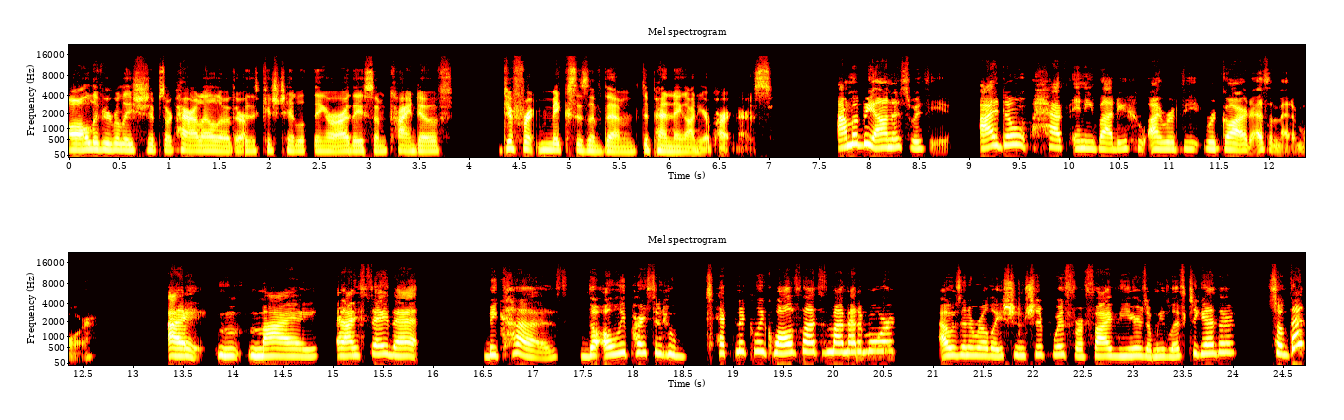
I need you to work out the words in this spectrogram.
all of your relationships are parallel or they're this kitchen table thing, or are they some kind of different mixes of them depending on your partners? I'm gonna be honest with you. I don't have anybody who I re- regard as a metamor. I m- my and I say that because the only person who technically qualifies as my metamor, I was in a relationship with for five years and we lived together. So that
